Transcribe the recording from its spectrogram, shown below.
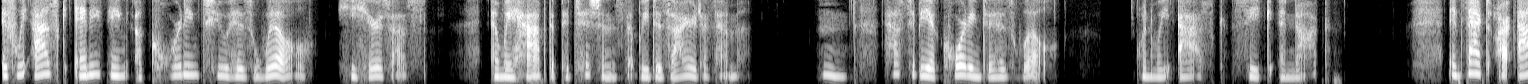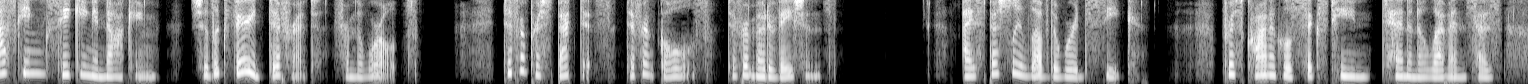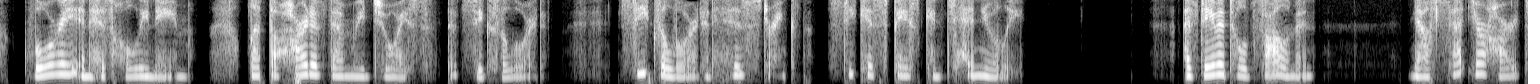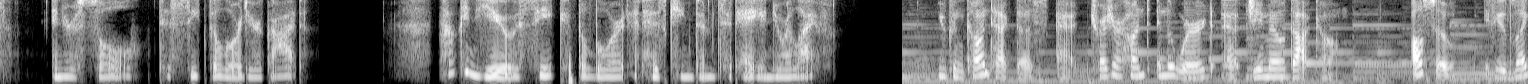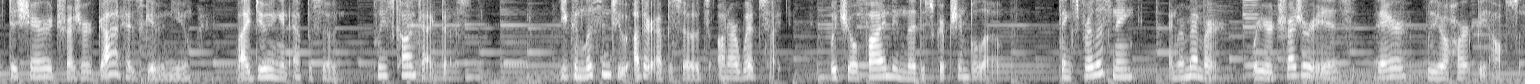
If we ask anything according to his will, he hears us, and we have the petitions that we desired of him. Hmm, has to be according to his will when we ask, seek, and knock. In fact, our asking, seeking, and knocking should look very different from the world's. Different perspectives, different goals, different motivations. I especially love the word seek. 1 Chronicles 16 10 and 11 says, Glory in his holy name. Let the heart of them rejoice that seeks the Lord. Seek the Lord in his strength. Seek his face continually. As David told Solomon, Now set your heart and your soul to seek the Lord your God. How can you seek the Lord and his kingdom today in your life? You can contact us at treasurehuntintheword at gmail.com. Also, if you'd like to share a treasure God has given you by doing an episode, please contact us. You can listen to other episodes on our website, which you'll find in the description below. Thanks for listening, and remember, where your treasure is, there will your heart be also.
